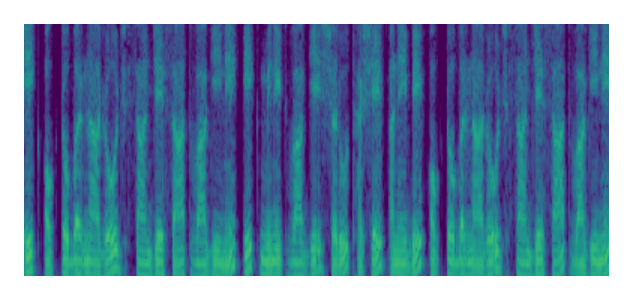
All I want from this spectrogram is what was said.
એક ઓક્ટોબરના રોજ સાંજે સાત વાગીને એક મિનિટ વાગ્યે શરૂ થશે અને બે ઓક્ટોબરના રોજ સાંજે સાત વાગીને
